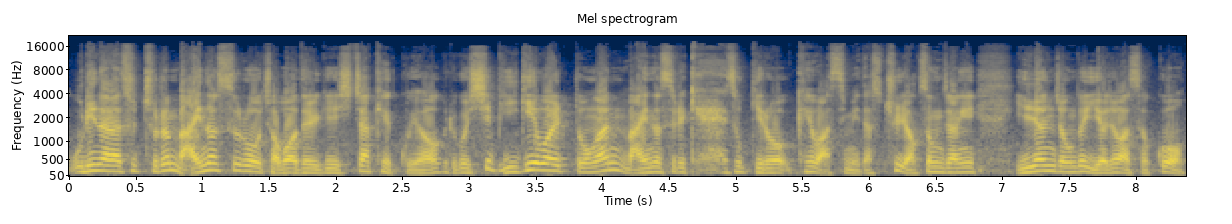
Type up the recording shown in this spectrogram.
우리나라 수출은 마이너스로 접어들기 시작했고요. 그리고 12개월 동안 마이너스를 계속 기록해 왔습니다. 수출 역성장이 1년 정도 이어져 왔었고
